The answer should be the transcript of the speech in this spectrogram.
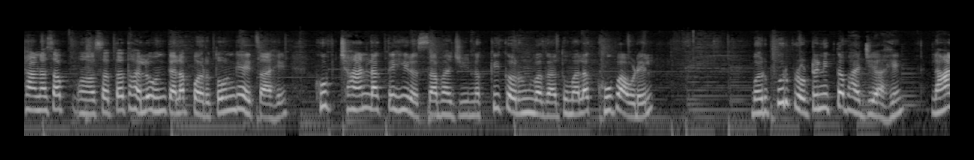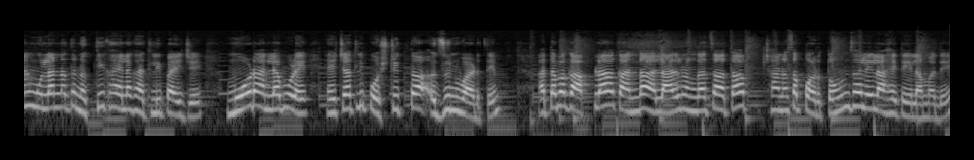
छान असा सतत हलवून त्याला परतवून घ्यायचा आहे. खूप छान लागते ही रस्सा भाजी नक्की करून बघा तुम्हाला खूप आवडेल. भरपूर प्रोटीनयुक्त भाजी आहे. लहान मुलांना तर नक्की खायला घातली पाहिजे. मोड आणल्यामुळे ह्याच्यातली पौष्टिकता अजून वाढते. आता बघा आपला कांदा लाल रंगाचा आता छान असा परतवून झालेला आहे तेलामध्ये.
